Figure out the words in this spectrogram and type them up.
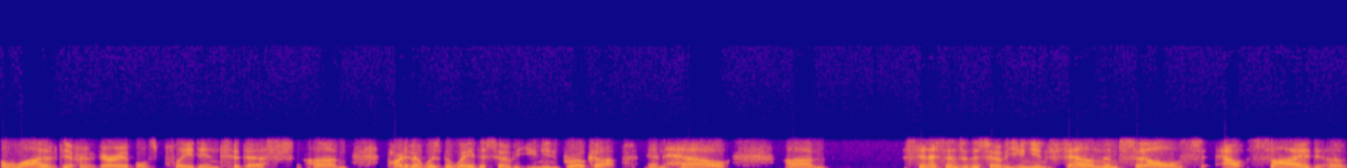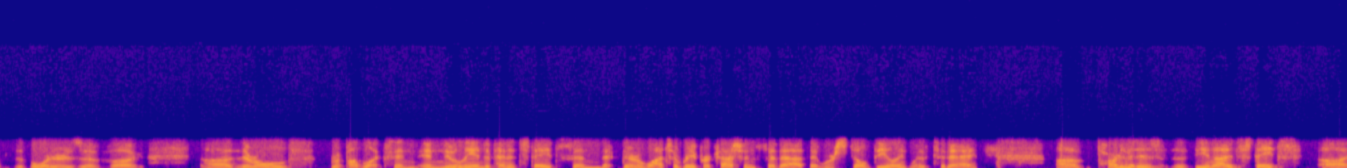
a lot of different variables played into this. Um, part of it was the way the Soviet Union broke up and how um, citizens of the Soviet Union found themselves outside of the borders of uh, uh, their old republics and, newly independent states, and there are lots of repercussions to that that we're still dealing with today. Uh, part of it is that the United States, uh,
